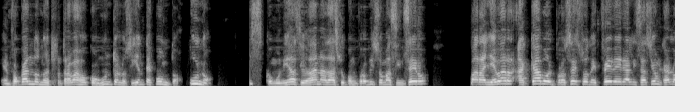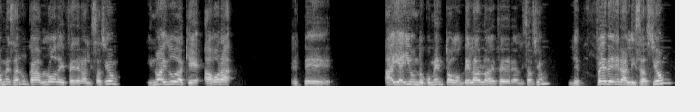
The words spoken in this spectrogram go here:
enfocando nuestro trabajo conjunto en los siguientes puntos. Uno, Comunidad Ciudadana da su compromiso más sincero para llevar a cabo el proceso de federalización. Carlos Mesa nunca habló de federalización y no hay duda que ahora este, hay ahí un documento donde él habla de federalización, de federalización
